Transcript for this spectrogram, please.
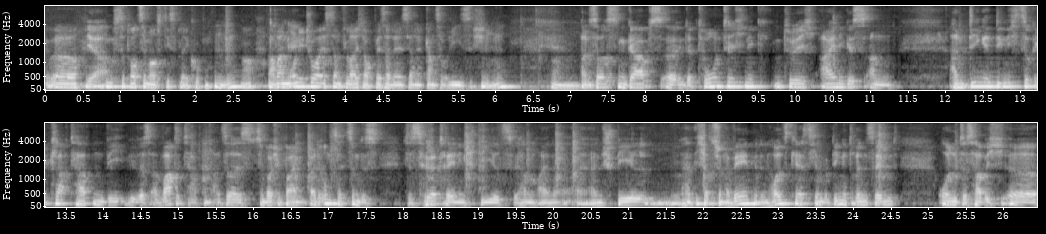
äh, ja. musst du trotzdem aufs Display gucken. Mhm. Ja. Aber okay. ein Monitor ist dann vielleicht auch besser, der ist ja nicht ganz so riesig. Mhm. Ähm. Ansonsten gab es äh, in der Tontechnik natürlich einiges an, an Dingen, die nicht so geklappt hatten, wie, wie wir es erwartet hatten. Also es, zum Beispiel beim, bei der Umsetzung des des Hörtrainingsspiels. Wir haben eine, ein Spiel, ich habe es schon erwähnt, mit den Holzkästchen, wo Dinge drin sind. Und das habe ich äh,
